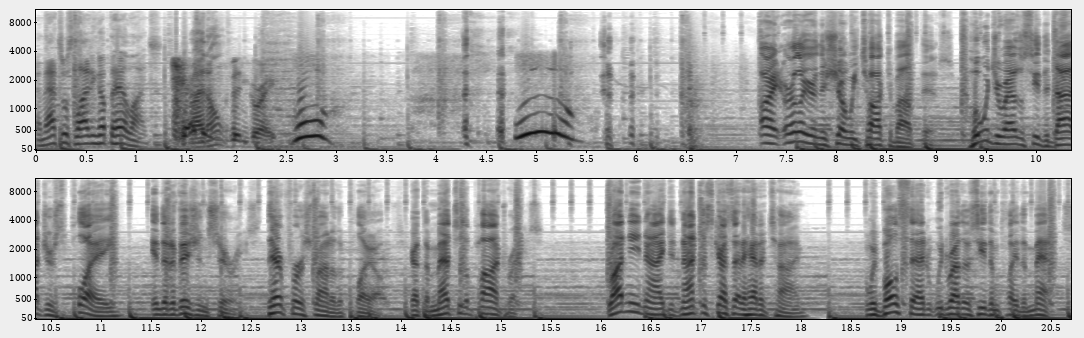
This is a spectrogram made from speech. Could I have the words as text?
And that's what's lighting up the headlines. Right on. been great. Woo. Woo. All right, earlier in the show, we talked about this. Who would you rather see the Dodgers play in the division series, their first round of the playoffs? Got the Mets or the Padres. Rodney and I did not discuss that ahead of time. We both said we'd rather see them play the Mets.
